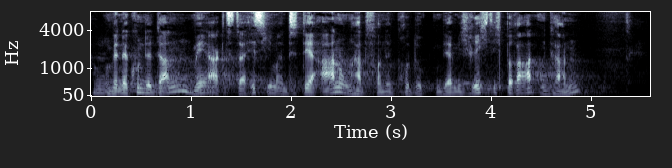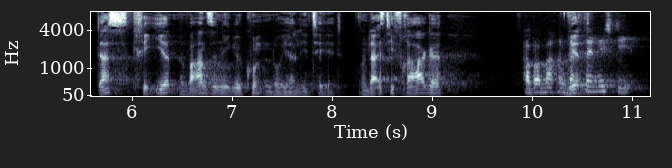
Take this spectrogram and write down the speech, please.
Und wenn der Kunde dann merkt, da ist jemand, der Ahnung hat von den Produkten, der mich richtig beraten kann, das kreiert eine wahnsinnige Kundenloyalität. Und da ist die Frage. Aber machen das denn nicht die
